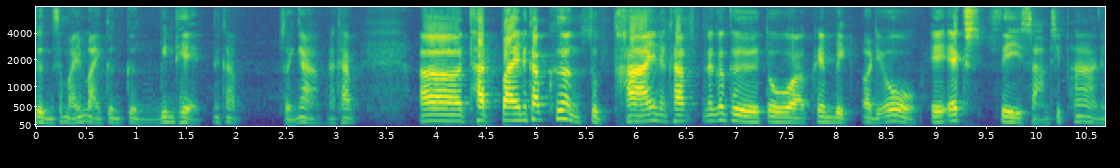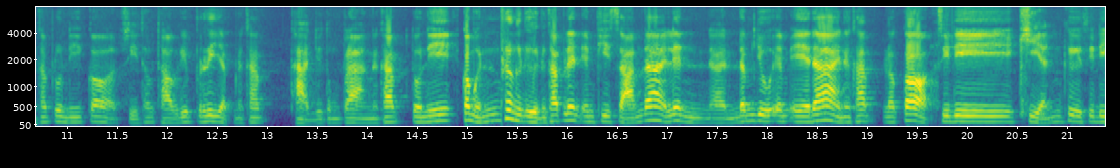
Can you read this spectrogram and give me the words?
กึ่งๆสมัยใหม่กึ่งกึ่งวินเทจนะครับ สวยงามนะครับถัดไปนะครับเครื่องสุดท้ายนะครับนั่นก็คือตัว c r e m b i c Audio AX C35 นะครับรุ่นนี้ก็สีเทาๆเรียบๆนะครับ ถาดอยู่ตรงกลางนะครับ ตัวนี้ก็เหมือนเครื่องอื่นๆนะครับ เล่น MP3 ได้เล่น WMA ได้นะครับ แล้วก็ CD เขียนคือ CD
